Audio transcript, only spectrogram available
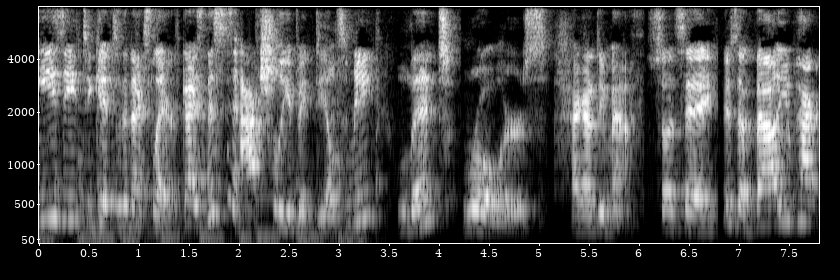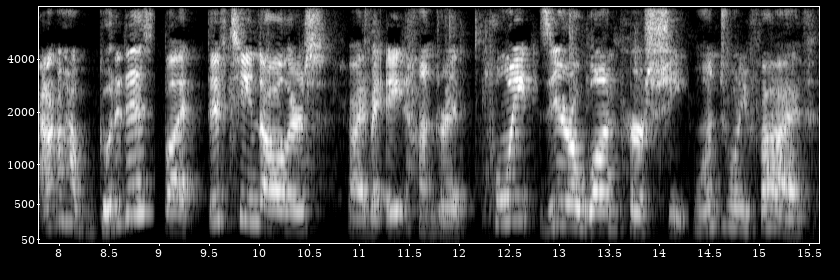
easy to get to the next layer. Guys, this is actually a big deal to me. Lint rollers. I gotta do math. So let's say this is a value pack. I don't know how good it is, but $15 divided by 800, 0.01 per sheet. 125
